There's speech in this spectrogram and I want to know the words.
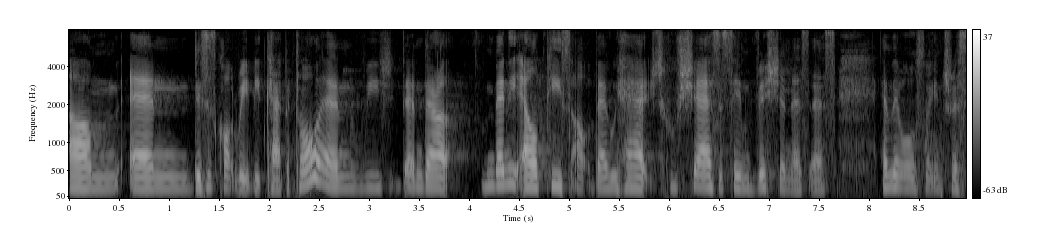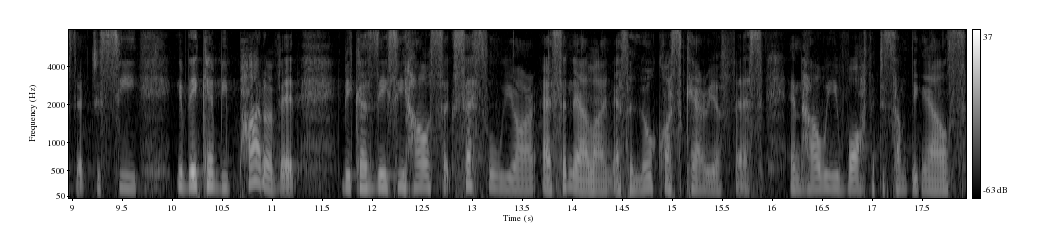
Um, and this is called Redbeat Capital. And we then there are many LPs out there who, who shares the same vision as us and they're also interested to see if they can be part of it because they see how successful we are as an airline, as a low-cost carrier first, and how we evolve into something else.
